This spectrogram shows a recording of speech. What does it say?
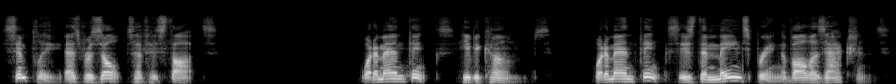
simply as results of his thoughts. What a man thinks, he becomes. What a man thinks is the mainspring of all his actions.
